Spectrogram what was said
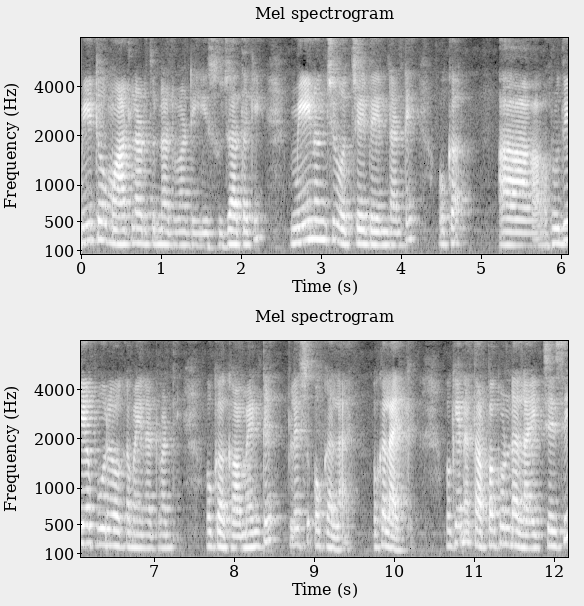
మీతో మాట్లాడుతున్నటువంటి ఈ సుజాతకి మీ నుంచి వచ్చేది ఏంటంటే ఒక హృదయపూర్వకమైనటువంటి ఒక కామెంట్ ప్లస్ ఒక లైక్. ఒక లైక్. ఓకేనా? తప్పకుండా లైక్ చేసి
